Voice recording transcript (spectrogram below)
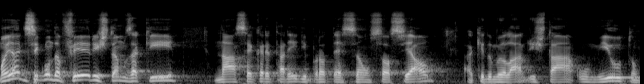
Manhã de segunda-feira estamos aqui na Secretaria de Proteção Social. Aqui do meu lado está o Milton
